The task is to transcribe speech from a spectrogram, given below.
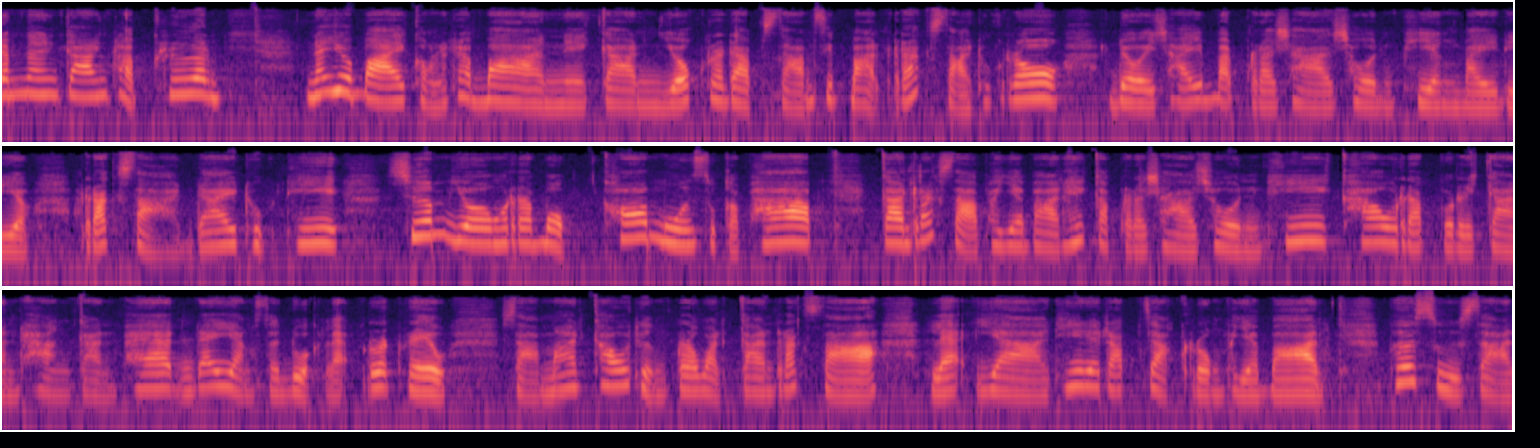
ดำเนินการขับเคลื่อน นโยบายของรัฐบาลในการยกระดับ 30 บาทรักษาทุกโรค โดยใช้บัตรประชาชนเพียงใบเดียว รักษาได้ทุกที่เชื่อมโยงระบบข้อมูลสุขภาพ การรักษาพยาบาลให้กับประชาชนที่เข้ารับบริการทางการแพทย์ได้อย่างสะดวกและรวดเร็ว สามารถเข้าถึงประวัติการรักษา และยาที่ได้รับจากโรงพยาบาล เพื่อสื่อสาร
